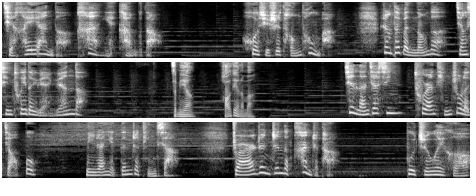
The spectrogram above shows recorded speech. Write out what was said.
且黑暗的看也看不到。或许是疼痛吧，让他本能的将心推得远远的。怎么样，好点了吗？见蓝嘉欣突然停住了脚步，林然也跟着停下，转而认真的看着他。不知为何，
